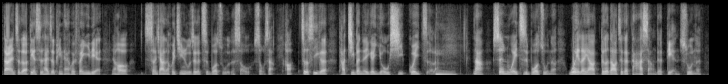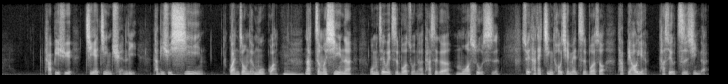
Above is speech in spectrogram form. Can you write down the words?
当然，这个电视台这个平台会分一点，然后。剩下的会进入这个直播主的手手上。好，这是一个他基本的一个游戏规则了。嗯，那身为直播主呢，为了要得到这个打赏的点数呢，他必须竭尽全力，他必须吸引观众的目光。嗯，那怎么吸引呢？我们这位直播主呢，他是个魔术师，所以他在镜头前面直播的时候，他表演他是有自信的，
